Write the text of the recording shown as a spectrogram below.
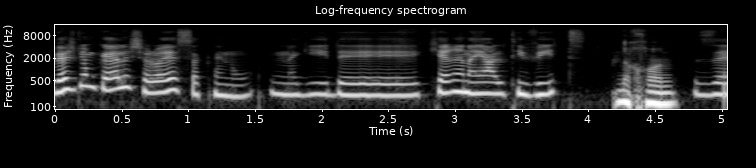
ויש גם כאלה שלא יסכנו. נגיד אה, קרן אייל טבעית, נכון. זה,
